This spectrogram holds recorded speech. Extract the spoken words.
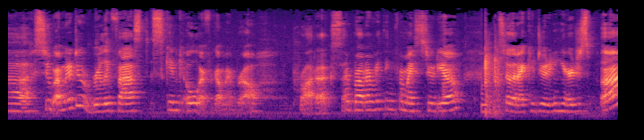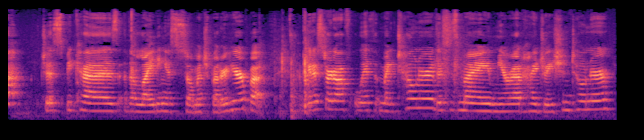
Uh, super, I'm gonna do a really fast skin, oh, I forgot my brow products. I brought everything from my studio so that I could do it in here just, ah, just because the lighting is so much better here. But I'm gonna start off with my toner. This is my Murad Hydration Toner.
